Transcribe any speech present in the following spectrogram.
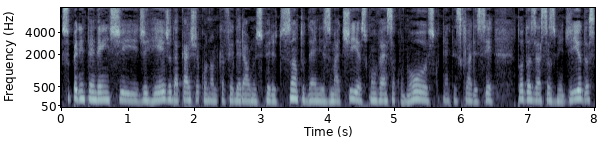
Superintendente de rede da Caixa Econômica Federal no Espírito Santo, Denis Matias, conversa conosco, tenta esclarecer todas essas medidas.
